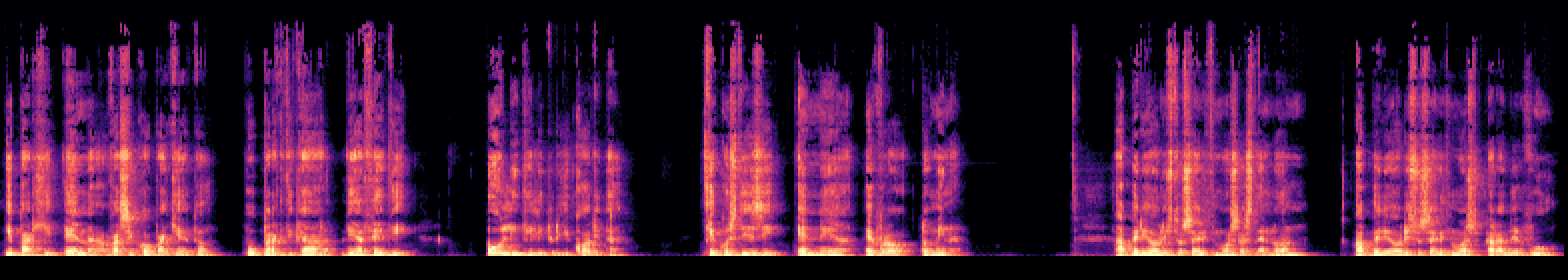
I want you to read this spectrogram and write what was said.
Υπάρχει ένα βασικό πακέτο που πρακτικά διαθέτει όλη τη λειτουργικότητα και κοστίζει 9 ευρώ το μήνα. Απεριόριστος αριθμός ασθενών, απεριόριστος αριθμός ραντεβού,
